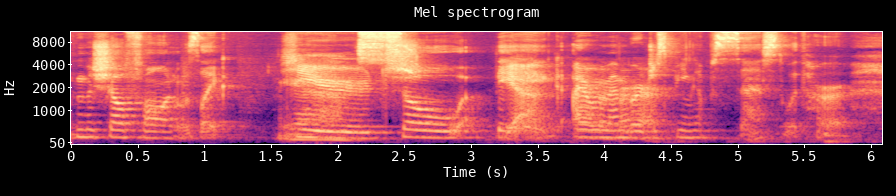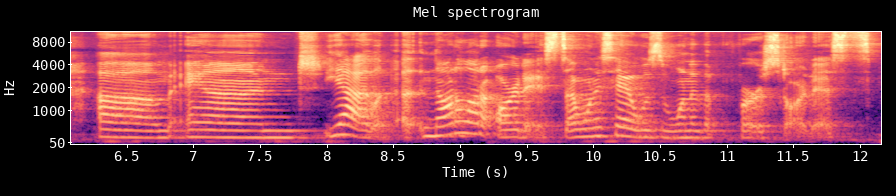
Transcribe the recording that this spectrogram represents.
Michelle Phan was like Huge. so big. Yeah, I, I remember remember, just being obsessed with her. Um, and yeah, uh, not a lot of artists. I want to say I was one of the first artists.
